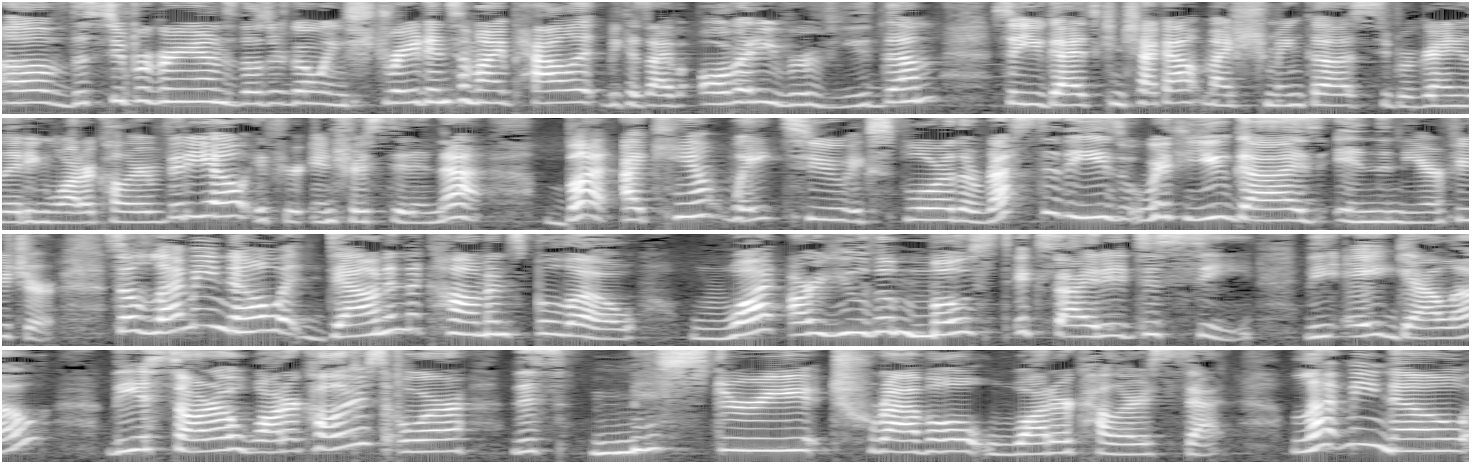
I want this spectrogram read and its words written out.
of the Super Grands. Those are going straight into my palette because I've already reviewed them. So you guys can check out my Schmincke Super Granulating Watercolor video if you're interested in that. But I can't wait to explore the rest of these with you guys in the near future. So let me know down in the comments below, what are you the most excited to see? The A Gallo, the Isaro watercolors, or this mystery travel watercolor set? Let me know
